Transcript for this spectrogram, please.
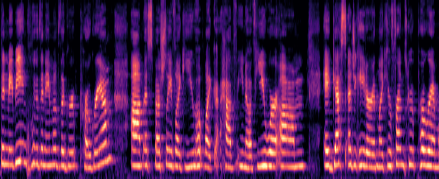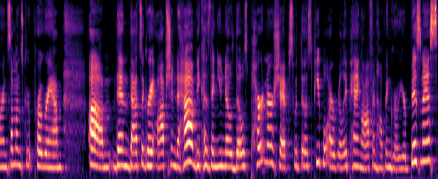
then maybe include the name of the group program um, especially if like you have like have you know if you were um, a guest educator in like your friend's group program or in someone's group program um, then that's a great option to have because then you know those partnerships with those people are really paying off and helping grow your business.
